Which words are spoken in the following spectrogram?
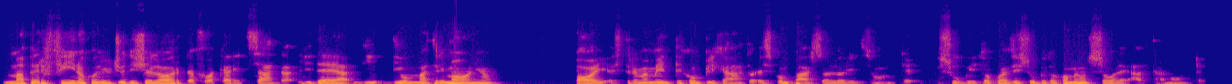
ma perfino con il giudice Lord fu accarezzata l'idea di, di un matrimonio, poi estremamente complicato e scomparso all'orizzonte subito, quasi subito, come un sole al tramonto.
